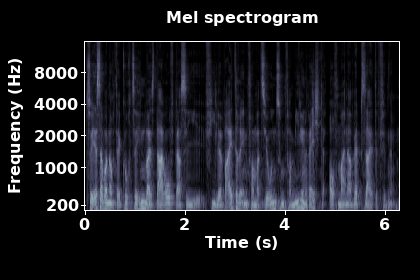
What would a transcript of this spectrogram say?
Zuerst aber noch der kurze Hinweis darauf, dass Sie viele weitere Informationen zum Familienrecht auf meiner Webseite finden.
